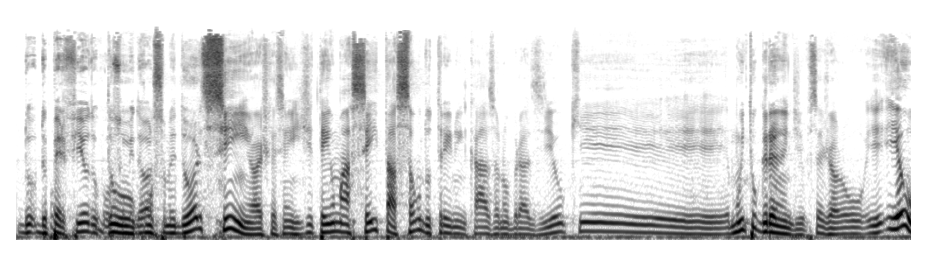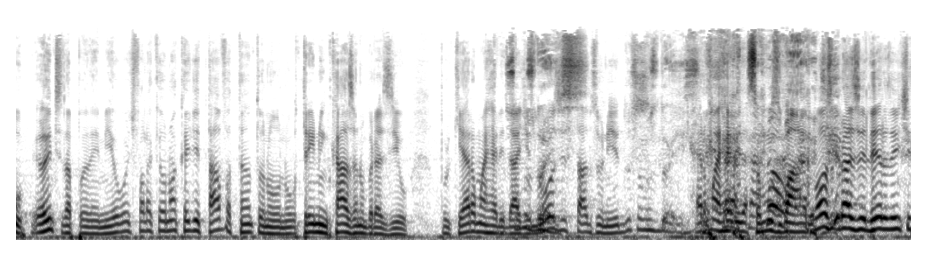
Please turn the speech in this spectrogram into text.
do, do, perfil do consumidor? Do consumidor, sim. Eu acho que assim, a gente tem uma aceitação do treino em casa no Brasil que é muito grande. Ou seja, eu, antes da pandemia, eu vou te falar que eu não acreditava tanto no, no treino em casa no Brasil. Porque era uma realidade Somos nos dois. Estados Unidos. Somos dois. Era uma realidade. Somos vários. Nós brasileiros, a gente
